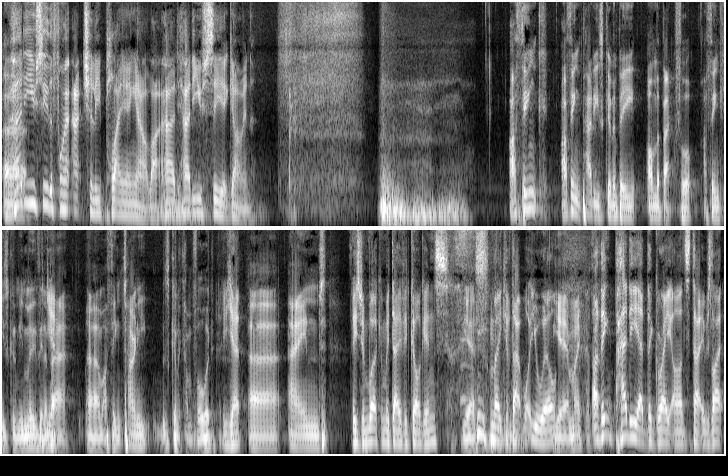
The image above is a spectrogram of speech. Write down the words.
uh, how do you see the fight actually playing out? Like, how, how do you see it going? I think I think Paddy's going to be on the back foot. I think he's going to be moving Yeah. about. Um, I think Tony is going to come forward. Yep. Uh, and He's been working with David Goggins. Yes. make of that what you will. Yeah, make of I think Paddy had the great answer to that. He was like,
